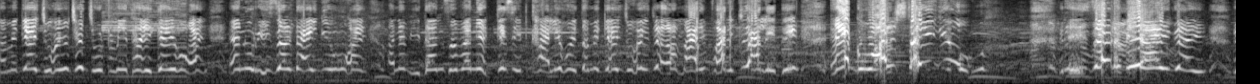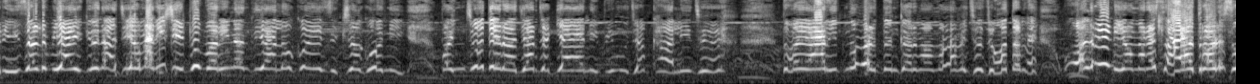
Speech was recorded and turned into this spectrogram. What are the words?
તમે ક્યાંય જોયું છે ચૂંટણી થઈ ગઈ હોય એનું રિઝલ્ટ આવી ગયું હોય અને વિધાનસભાની એકે સીટ ખાલી હોય તમે ક્યાંય જોઈ છે અમારી પરીક્ષા લીધી એક વર્ષ થઈ ગયું રિઝલ્ટ બી આવી ગઈ રિઝલ્ટ બી આવી ગયું ને હજી અમારી સીટો ભરી નથી આ લોકોએ શિક્ષકોની. પંચોતેર હજાર જગ્યા એનઈપી મુજબ ખાલી છે. તો એ આ રીતનું વર્તન કરવામાં આવે છે. જો તમે ઓલરેડી અમારા સાડા ત્રણસો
